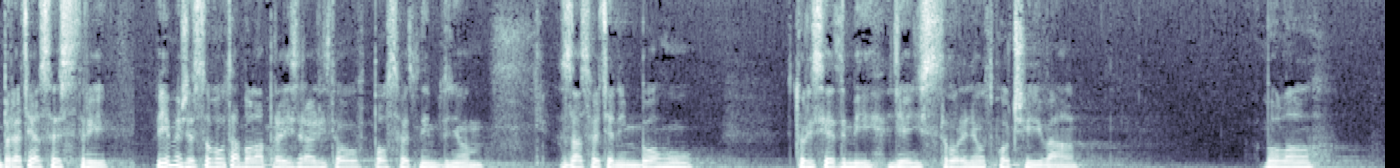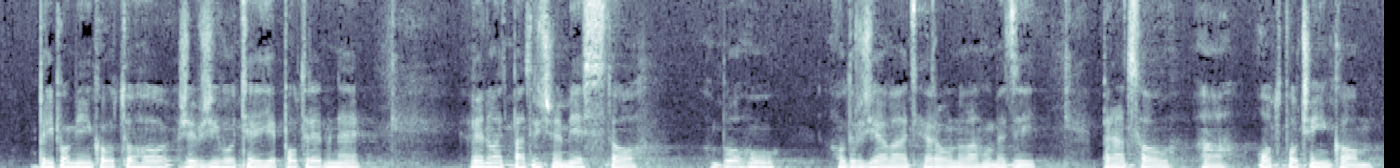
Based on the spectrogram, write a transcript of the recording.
Bratia a sestry, vieme, že sobota bola pre Izraelitov posvetným dňom zasveteným Bohu, ktorý 7. deň stvorenia odpočíval. Bolo pripomienkou toho, že v živote je potrebné venovať patričné miesto Bohu a udržiavať rovnovahu medzi prácou a odpočinkom.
